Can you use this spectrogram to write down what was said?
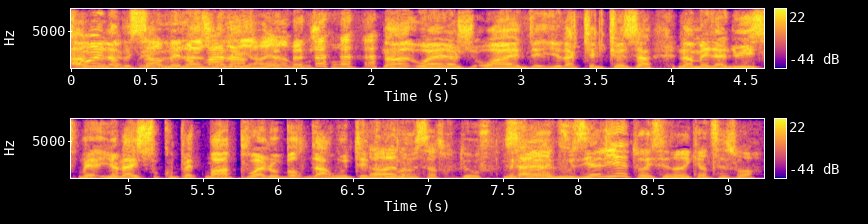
Ah ouais, non, mais c'est- Non, mais la journée, il y a rien, je crois. non ouais ouais il y en a quelques-uns. Non mais la nuit il y en a ils sont complètement à poil au bord de la route et Ah tout. non, hein. mais c'est un truc de ouf. Mais faudrait que vous y alliez, toi et Cédric, un de ces soirs.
